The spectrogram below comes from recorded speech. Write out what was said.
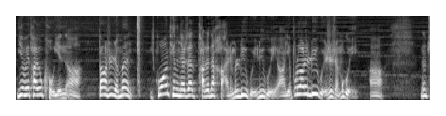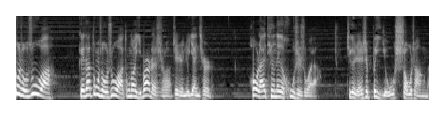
因为他有口音啊，当时人们。光听见在他在那喊什么绿鬼绿鬼啊，也不知道这绿鬼是什么鬼啊。那做手术啊，给他动手术啊，动到一半的时候，这人就咽气了。后来听那个护士说呀，这个人是被油烧伤的，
